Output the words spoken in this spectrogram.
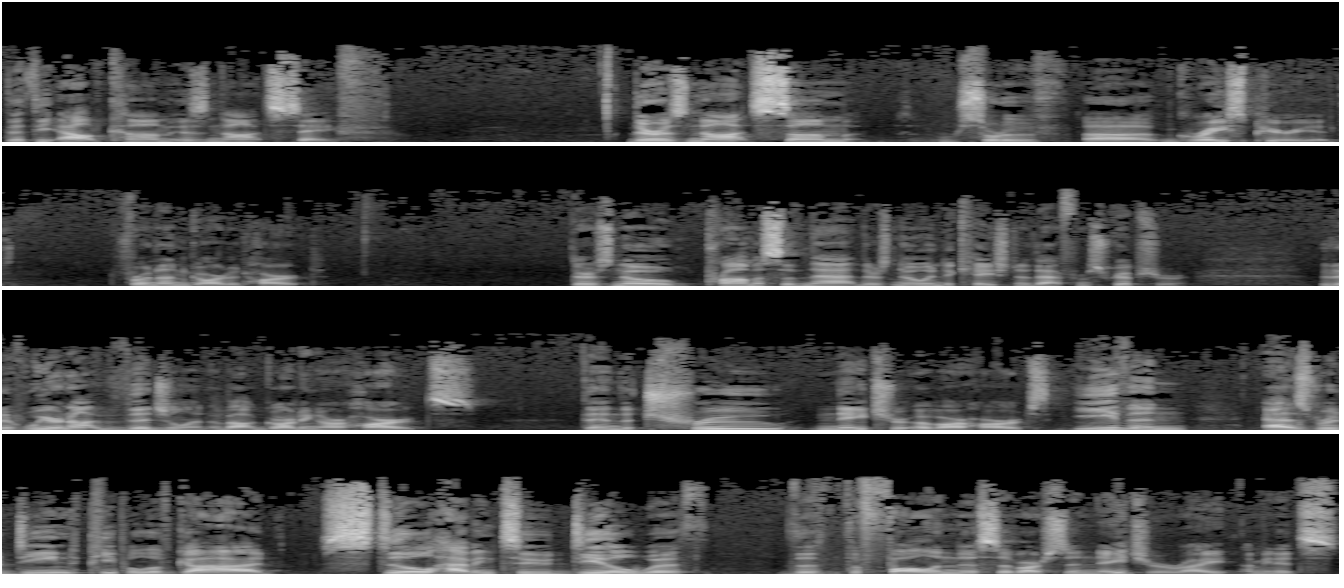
that the outcome is not safe. There is not some sort of uh, grace period for an unguarded heart. There's no promise of that, there's no indication of that from Scripture. That if we are not vigilant about guarding our hearts, then the true nature of our hearts, even as redeemed people of God, still having to deal with the, the fallenness of our sin nature, right? I mean, it's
